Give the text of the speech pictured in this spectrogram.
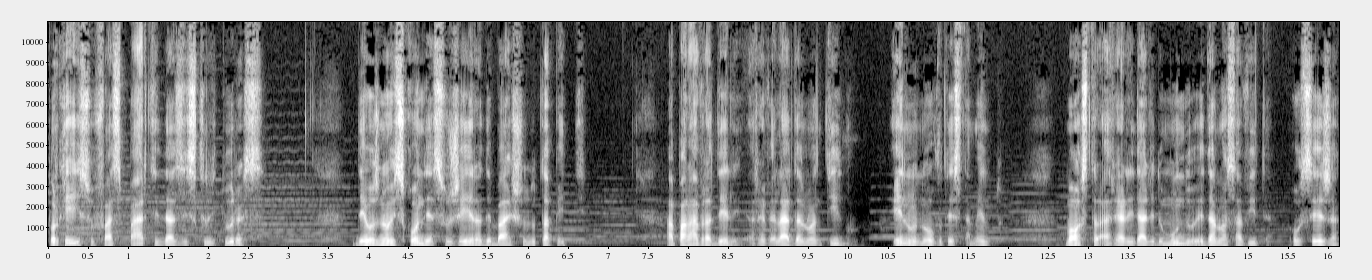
Porque isso faz parte das Escrituras? Deus não esconde a sujeira debaixo do tapete. A palavra dele, revelada no Antigo e no Novo Testamento, mostra a realidade do mundo e da nossa vida, ou seja,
